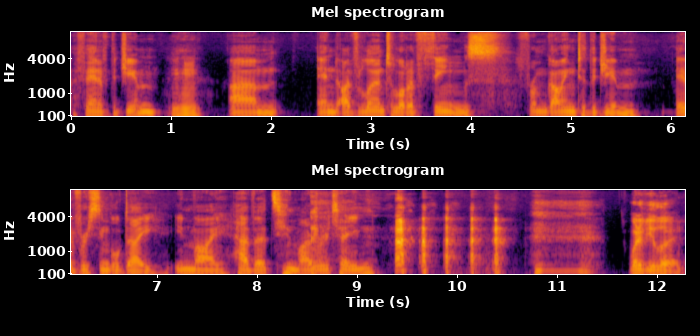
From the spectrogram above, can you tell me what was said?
a fan of the gym. Mhm. Um, and I've learnt a lot of things from going to the gym every single day in my habits, in my routine. What have you learned?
